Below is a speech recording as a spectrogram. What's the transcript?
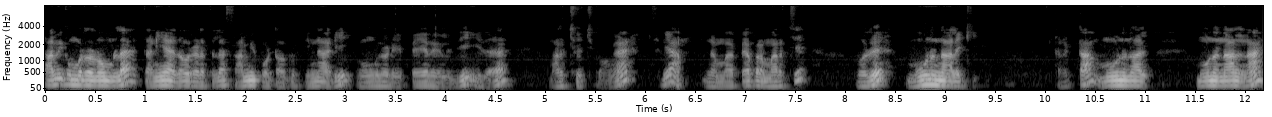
சாமி கும்பிட்ற ரூமில் தனியாக ஏதோ ஒரு இடத்துல சாமி ஃபோட்டோவுக்கு பின்னாடி உங்களுடைய பெயர் எழுதி இதை மறைச்சி வச்சுக்கோங்க. சரியா? நம்ம பேப்பரை மறைச்சி ஒரு மூணு நாளைக்கு. கரெக்டாக மூணு நாள். மூணு நாள்னால்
